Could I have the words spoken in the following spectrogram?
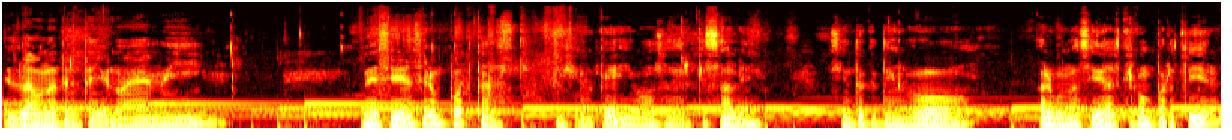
Es la 1.31 am y me decidí hacer un podcast. Dije, ok, vamos a ver qué sale. Siento que tengo algunas ideas que compartir.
